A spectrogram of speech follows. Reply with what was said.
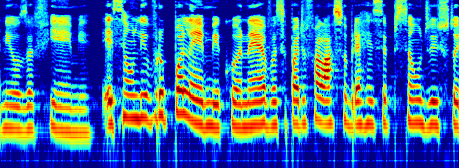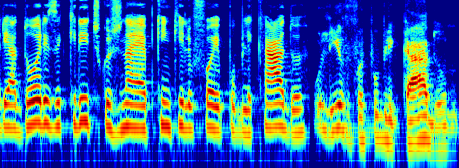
News FM. Esse é um livro polêmico, né? Você pode falar sobre a recepção de historiadores leitores e críticos na época em que ele foi publicado? O livro foi publicado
